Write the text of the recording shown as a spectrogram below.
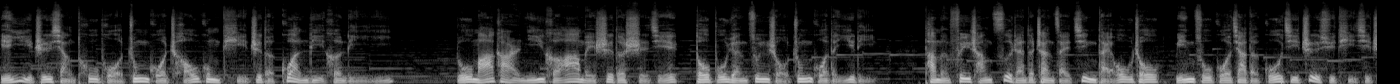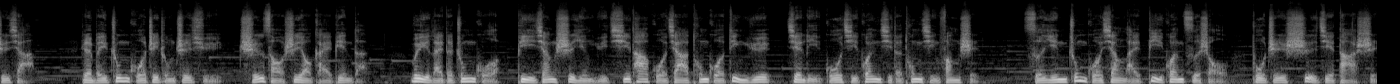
也一直想突破中国朝贡体制的惯例和礼仪，如马嘎尔尼和阿美士德使节都不愿遵守中国的仪礼，他们非常自然地站在近代欧洲民族国家的国际秩序体系之下，认为中国这种秩序迟早是要改变的，未来的中国必将适应与其他国家通过订约建立国际关系的通行方式。此因中国向来闭关自守，不知世界大事，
